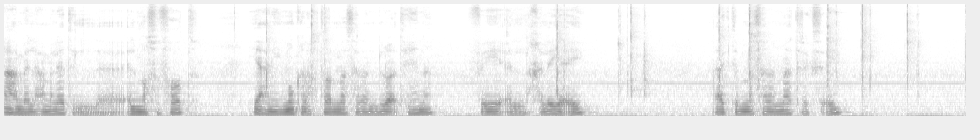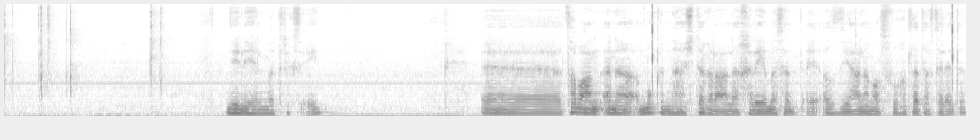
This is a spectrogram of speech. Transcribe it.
أعمل عمليات ال- المصفوفات يعني ممكن أختار مثلا دلوقتي هنا في الخلية A أكتب مثلا matrix A. دي اللي هي ال matrix آه، طبعا أنا ممكن هشتغل على خلية مثلا قصدي على مصفوفة 3 في 3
